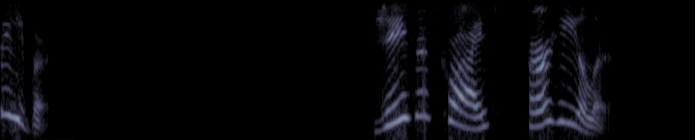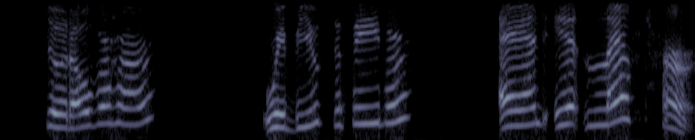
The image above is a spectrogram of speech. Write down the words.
fever. Jesus Christ, her healer, stood over her, rebuked the fever, and it left her.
